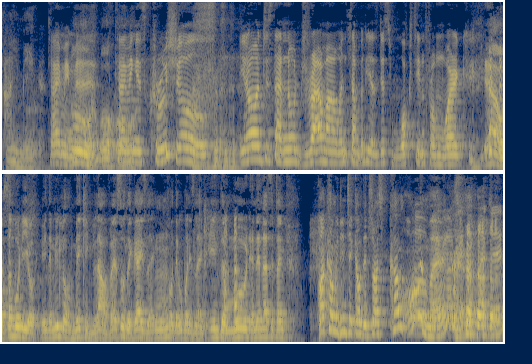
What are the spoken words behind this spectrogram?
Timing. Timing, Oh, man. oh, timing oh. is crucial. you don't want to start no drama when somebody has just walked in from work. Yeah, or somebody you're in the middle of making love. eh, So the guy is like, mm, or the woman is like in the mood, and then that's the time. How come you didn't take out the trash? Come on, oh man. God, can you imagine?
